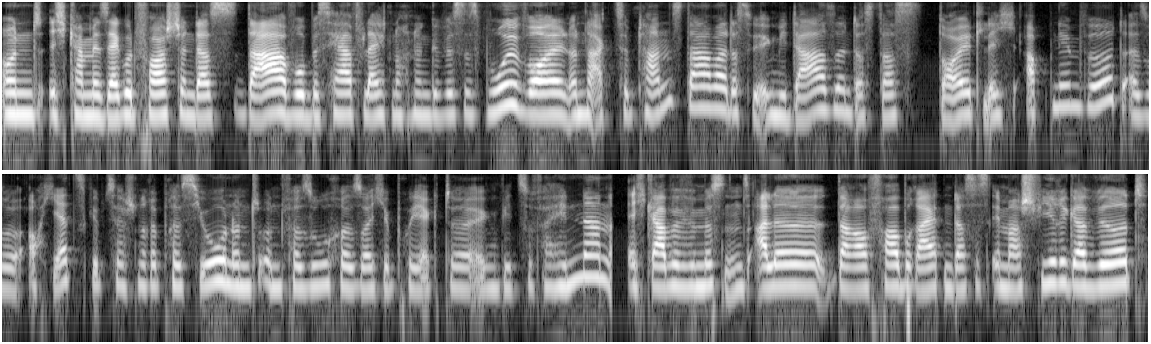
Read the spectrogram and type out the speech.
Und ich kann mir sehr gut vorstellen, dass da, wo bisher vielleicht noch ein gewisses Wohlwollen und eine Akzeptanz da war, dass wir irgendwie da sind, dass das deutlich abnehmen wird. Also auch jetzt gibt es ja schon Repression und, und Versuche, solche Projekte irgendwie zu verhindern. Ich glaube, wir müssen uns alle darauf vorbereiten, dass es immer schwieriger wird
